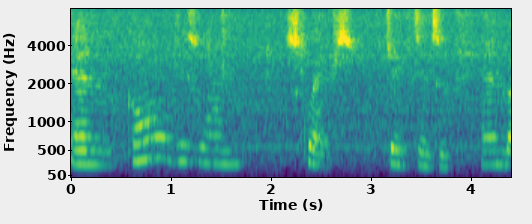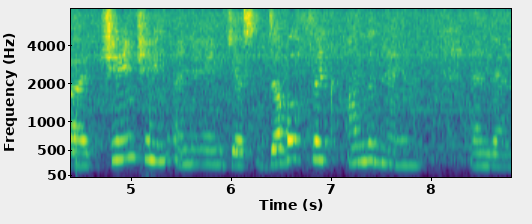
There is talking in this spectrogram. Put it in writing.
And call this one squares. Change it into. And by changing a name just double click on the name and then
